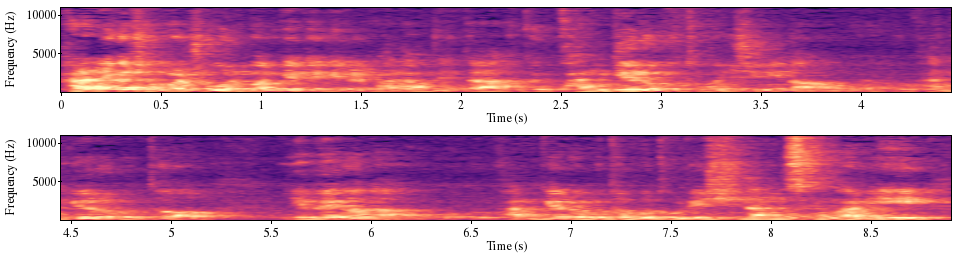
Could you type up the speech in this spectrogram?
하나님과 정말 좋은 관계 되기를 바랍니다. 그 관계로부터 헌신이 나오고요. 그 관계로부터 예배가 나오고 그 관계로부터 모두 우리 신앙 생활이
